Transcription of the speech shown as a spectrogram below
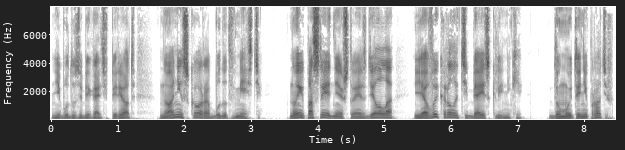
Не буду забегать вперед, но они скоро будут вместе. Ну и последнее, что я сделала, я выкрала тебя из клиники. Думаю, ты не против?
